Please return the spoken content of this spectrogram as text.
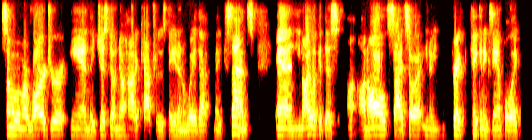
Some of them are larger and they just don't know how to capture this data in a way that makes sense. And, you know, I look at this on all sides. So, uh, you know, Greg, take an example like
